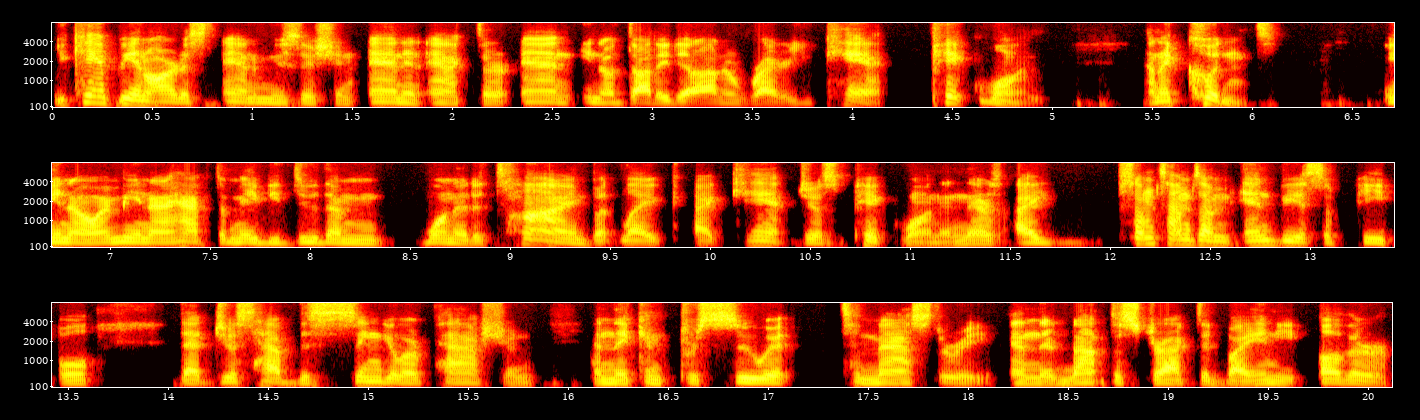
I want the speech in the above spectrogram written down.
You can't be an artist and a musician and an actor and you know da da da and a writer. You can't. Pick one. And i couldn't. You know i mean i have to maybe do them one at a time but like i can't just pick one. And there's i sometimes i'm envious of people that just have this singular passion and they can pursue it to mastery and they're not distracted by any other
